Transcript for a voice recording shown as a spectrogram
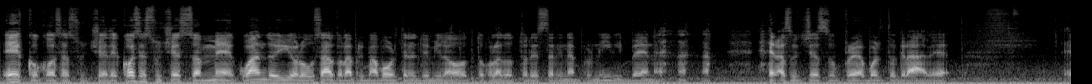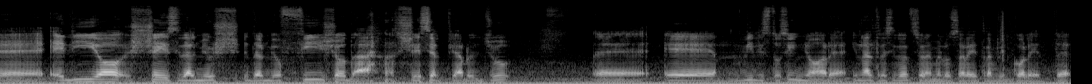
Ecco cosa succede. Cosa è successo a me quando io l'ho usato la prima volta nel 2008 con la dottoressa Rina Brunini? Bene, era successo un problema molto grave. Eh, ed io scesi dal mio, dal mio ufficio, da, scesi al piano giù eh, e vidi sto signore. In altre situazioni me lo sarei, tra virgolette,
